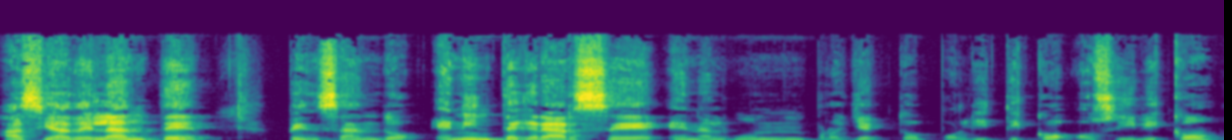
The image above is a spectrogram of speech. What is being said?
hacia adelante, pensando en integrarse en algún proyecto político o cívico,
